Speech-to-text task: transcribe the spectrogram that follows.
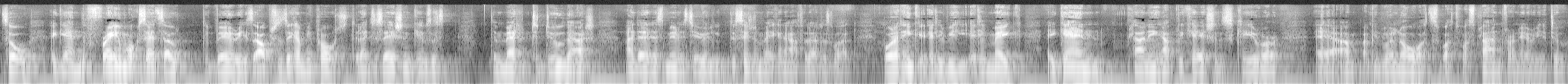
So again, the framework sets out the various options that can be approached. The legislation gives us the method to do that, and then it's ministerial decision making after that as well. But I think it'll be it'll make again planning applications clearer, uh, and people will know what's, what's what's planned for an area too.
